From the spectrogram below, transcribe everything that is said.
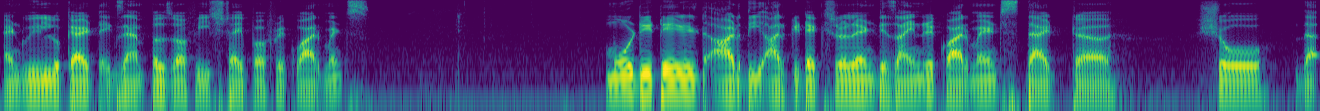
And we'll look at examples of each type of requirements. More detailed are the architectural and design requirements that uh, show the,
